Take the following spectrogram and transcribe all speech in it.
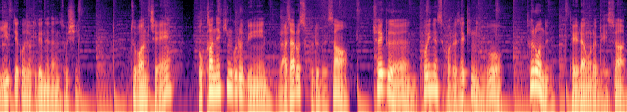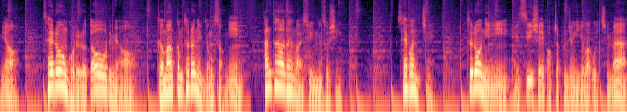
유입될 것으로 기대된다는 소식. 두 번째, 북한 해킹 그룹인 라자로스 그룹에서 최근 코인엑스 거래소 해킹 이후 트론을 대량으로 매수하며 새로운 거래로 떠오르며 그만큼 트론의 유동성이 탄탄하다는 걸 알 수 있는 소식. 세 번째, 트론이 SEC의 법적 분쟁을 이어가고 있지만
